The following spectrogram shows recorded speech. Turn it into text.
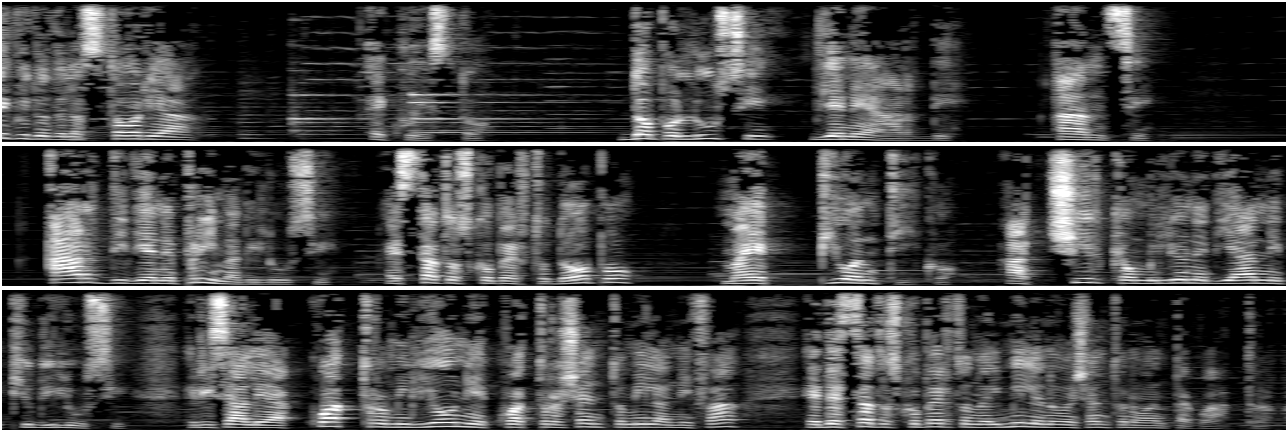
Seguito della storia è questo. Dopo Lucy viene Hardy. Anzi, Hardy viene prima di Lucy. È stato scoperto dopo, ma è più antico. ha circa un milione di anni più di Lucy, risale a 4 milioni e 400 mila anni fa ed è stato scoperto nel 1994.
